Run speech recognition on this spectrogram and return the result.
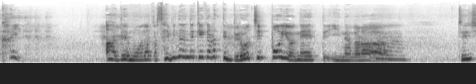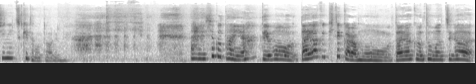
かい。あでもなんかセミの抜け殻ってブローチっぽいよねって言いながら、うん全身につけたことあるね。あれしょこたんや。でも大学来てからもう大学の友達が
